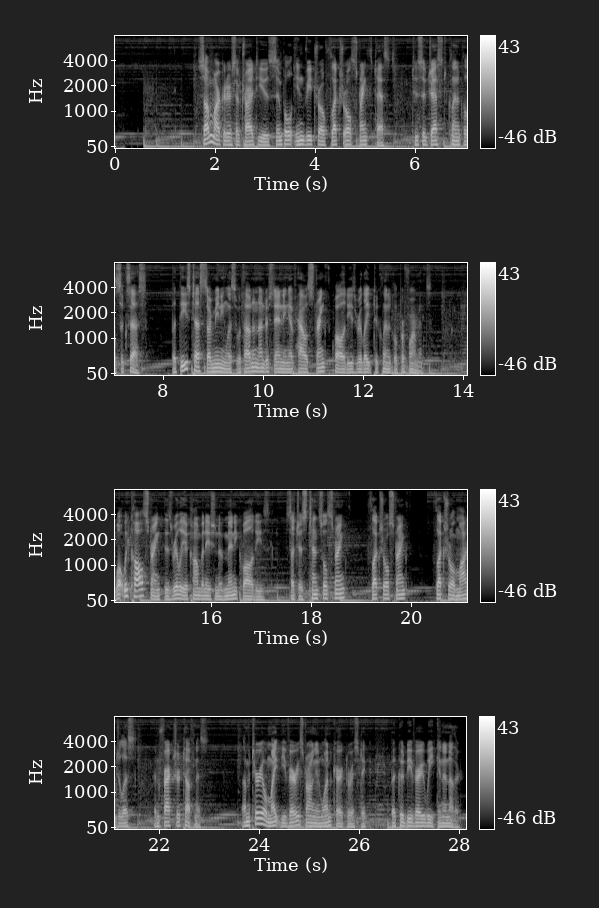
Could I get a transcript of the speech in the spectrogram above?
Some marketers have tried to use simple in vitro flexural strength tests to suggest clinical success, but these tests are meaningless without an understanding of how strength qualities relate to clinical performance. What we call strength is really a combination of many qualities, such as tensile strength, flexural strength, flexural modulus, and fracture toughness. A material might be very strong in one characteristic, but could be very weak in another.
